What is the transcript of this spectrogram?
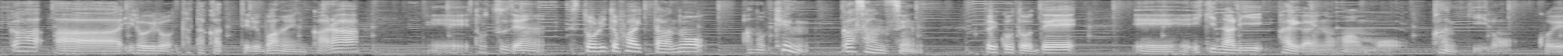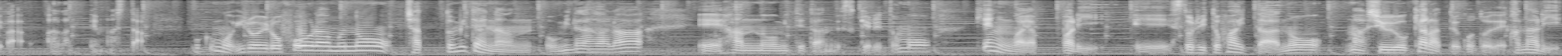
ーが、あいろいろ戦ってる場面から、えー、突然、ストリートファイターのあの剣が参戦ということで、えー、いきなり海外のファンも歓喜の声が上がってました。僕もいろいろフォーラムのチャットみたいなのを見ながら、えー、反応を見てたんですけれども、剣はやっぱり、えー、ストリートファイターの、まあ、主要キャラということでかなり、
